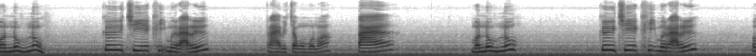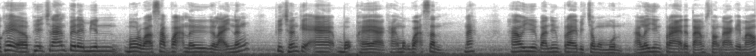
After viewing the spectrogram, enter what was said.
មនុស្សនោះគឺជាខិមរៈឬ ប្រែវាចុងមុនមកតើមនុស្សនោះ គឺជាខិមរៈឬអូខេភាគច្រើន ពេលដែលមានបរិវារស័ព្ទវៈនៅកន្លែងហ្នឹងភាគច្រើនគេអាបុកប្រែខាងមុខវៈសិនណាហើយយើងបានយើងប្រែពីចុងមុនឥឡូវយើងប្រែទៅតាមស្តង់ដារគេមក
